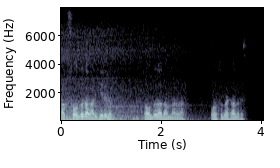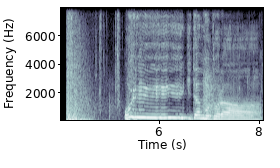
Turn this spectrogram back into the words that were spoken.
Bak solda da var geri dön. Solda da adamlar var. Ortada kalırız. Oy giden motora.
